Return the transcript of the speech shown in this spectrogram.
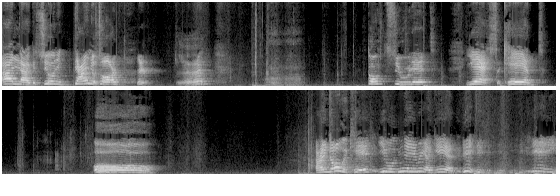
I like a shooting dinosaur. Don't shoot it. Yes, I can't. Oh. I know it kid! You will name it again.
